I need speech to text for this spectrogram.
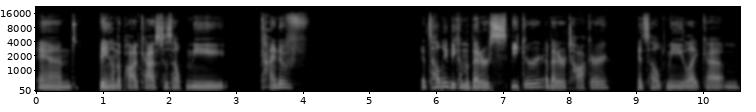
and being on the podcast has helped me kind of. It's helped me become a better speaker, a better talker. It's helped me like um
